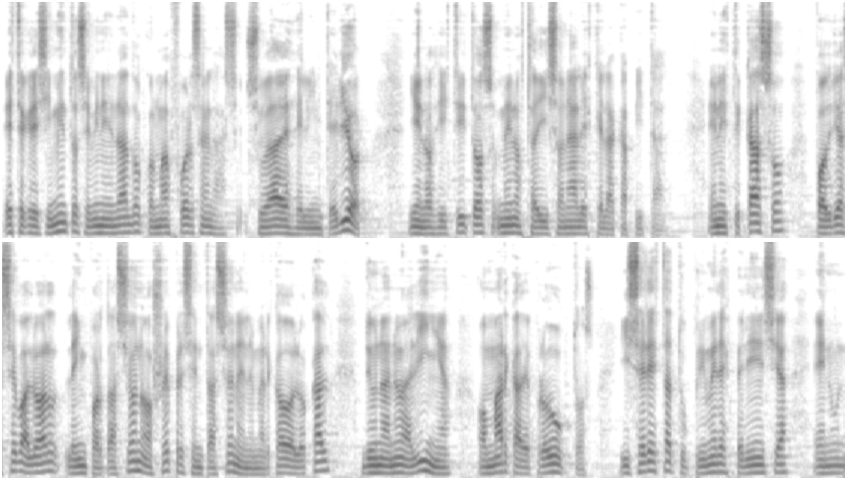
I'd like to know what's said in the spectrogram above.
este crecimiento se viene dando con más fuerza en las ciudades del interior y en los distritos menos tradicionales que la capital. En este caso, podrías evaluar la importación o representación en el mercado local de una nueva línea o marca de productos y ser esta tu primera experiencia en un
